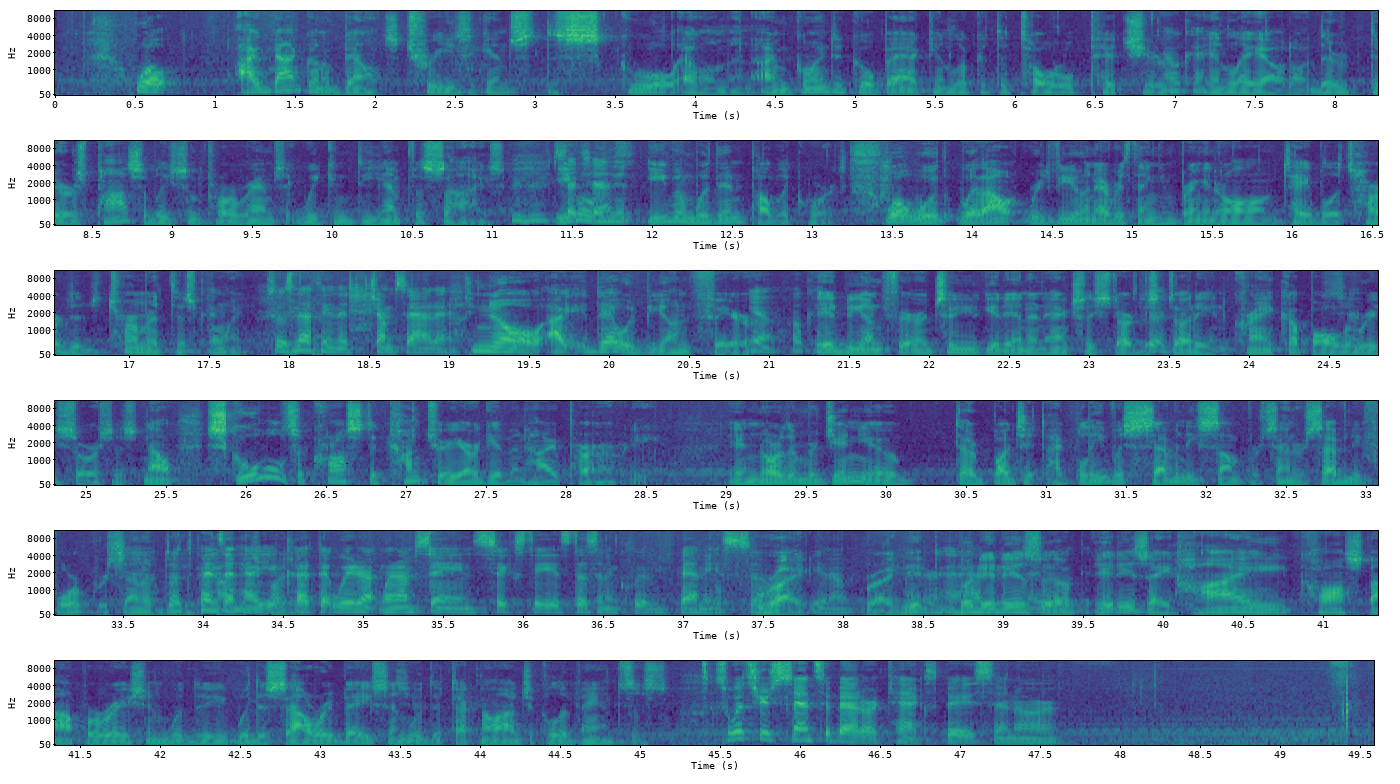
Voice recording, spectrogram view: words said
Well, I'm not going to balance trees against the school element. I'm going to go back and look at the total picture Okay. and lay out. There, there's possibly some programs that we can de-emphasize, even Mm-hmm. Such as? within, even within public works. Well, with, without reviewing everything and bringing it all on the table, it's hard to determine at this Okay. point. So there's nothing that jumps out at you. No, I, that would be unfair. Yeah, okay. It'd be unfair until you get in and actually start to study and crank up all the resources. Now, schools across the country are given high priority. In Northern Virginia, their budget, I believe, was 70 some percent or 74 percent of the Well, it depends on how you budget. cut that. We don't, when I'm saying 60, it doesn't include bennies. So, Right, You know, right. It- but it is a it is a high cost operation with the with the salary base and with the technological advances. So what's your sense about our tax base and our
